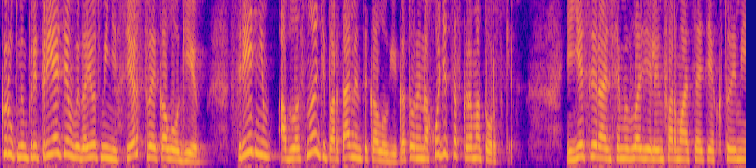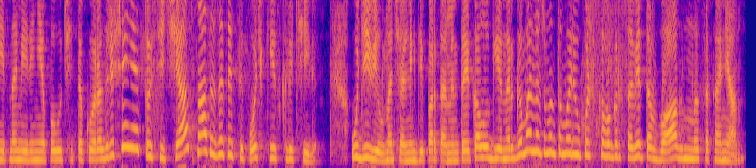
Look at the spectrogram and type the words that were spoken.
крупным предприятиям выдает Министерство экологии. В среднем областной департамент экологии, который находится в Краматорске. И если раньше мы владели информацией о тех, кто имеет намерение получить такое разрешение, то сейчас нас из этой цепочки исключили. Удивил начальник департамента экологии и энергоменеджмента Мариупольского горсовета Вагн Цаканян.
